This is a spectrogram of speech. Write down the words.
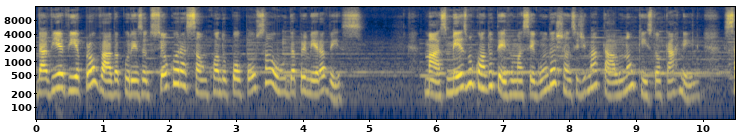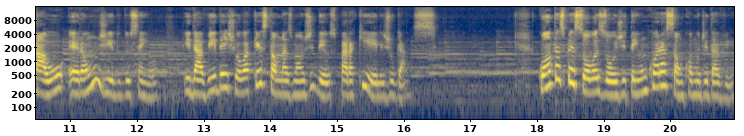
Davi havia provado a pureza do seu coração quando poupou Saul da primeira vez. Mas mesmo quando teve uma segunda chance de matá-lo, não quis tocar nele. Saul era ungido do Senhor, e Davi deixou a questão nas mãos de Deus para que ele julgasse. Quantas pessoas hoje têm um coração como o de Davi?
